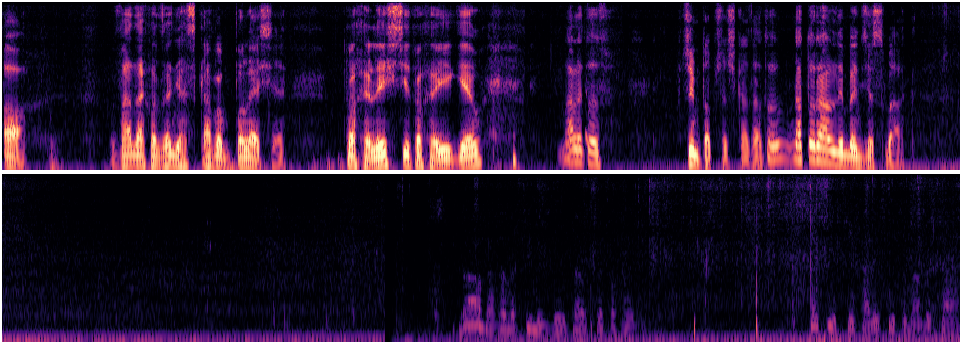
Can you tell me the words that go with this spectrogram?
O! Wada chodzenia z kawą po lesie. Trochę liści, trochę igieł. No ale to w czym to przeszkadza? To naturalny będzie smak. Dobra, zanosimy, żeby tam sobie pochodzić. Wcześniej przyjechaliśmy, to mamy czas.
